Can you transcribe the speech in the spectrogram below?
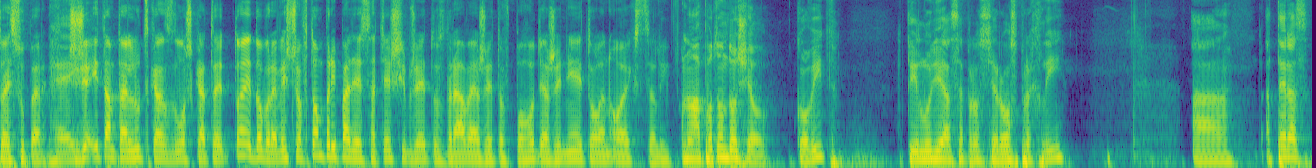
To je super. Hej. Čiže je tam tá ľudská zložka, to je, to je dobré. Vieš čo, v tom prípade sa teším, že je to zdravé a že je to v pohode a že nie je to len o Exceli. No a potom došiel COVID, tí ľudia sa proste rozprchli a, a teraz,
